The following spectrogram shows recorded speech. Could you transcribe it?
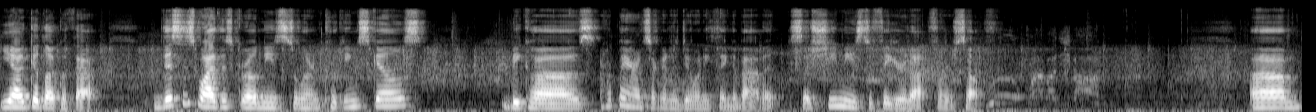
Yeah, good luck with that. This is why this girl needs to learn cooking skills because her parents aren't going to do anything about it. So she needs to figure it out for herself. Um,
